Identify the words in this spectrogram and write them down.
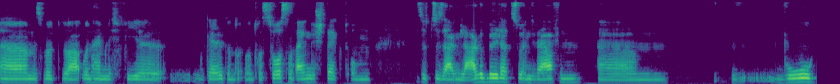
ähm, es wird da unheimlich viel Geld und, und, Ressourcen reingesteckt, um sozusagen Lagebilder zu entwerfen, ähm, wo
